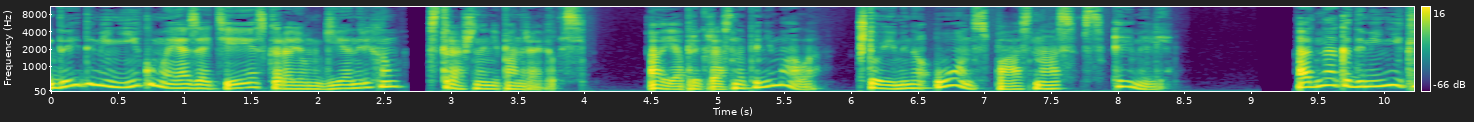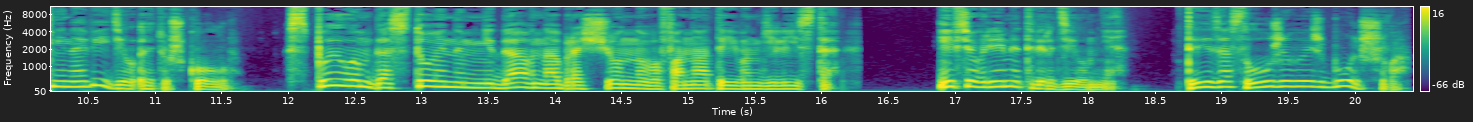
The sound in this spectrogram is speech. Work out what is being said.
Да и Доминику моя затея с королем Генрихом страшно не понравилась. А я прекрасно понимала, что именно он спас нас с Эмили. Однако Доминик ненавидел эту школу с пылом, достойным недавно обращенного фаната-евангелиста, и все время твердил мне, «Ты заслуживаешь большего».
